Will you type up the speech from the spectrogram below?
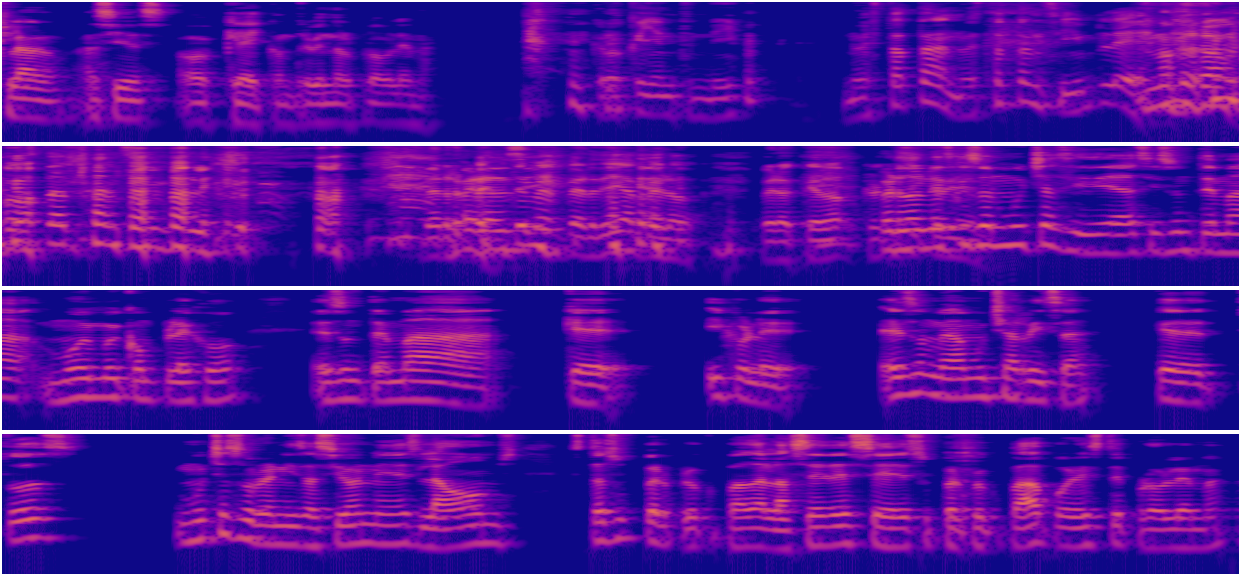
Claro, así es. Ok, contribuyendo al problema. Creo que ya entendí. No está tan, no está tan simple. No, no está tan simple. De repente sí. me perdía, pero, pero quedó. Perdón, es que son muchas ideas y es un tema muy, muy complejo. Es un tema que, híjole, eso me da mucha risa. Que todos, muchas organizaciones, la OMS, está súper preocupada, la CDC, súper preocupada por este problema.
